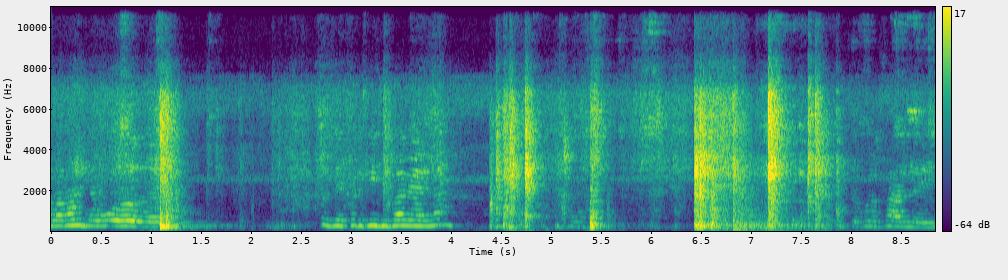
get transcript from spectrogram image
मसाला राहिला वर तुझ्याकडे गेली बघायला. चाललंय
